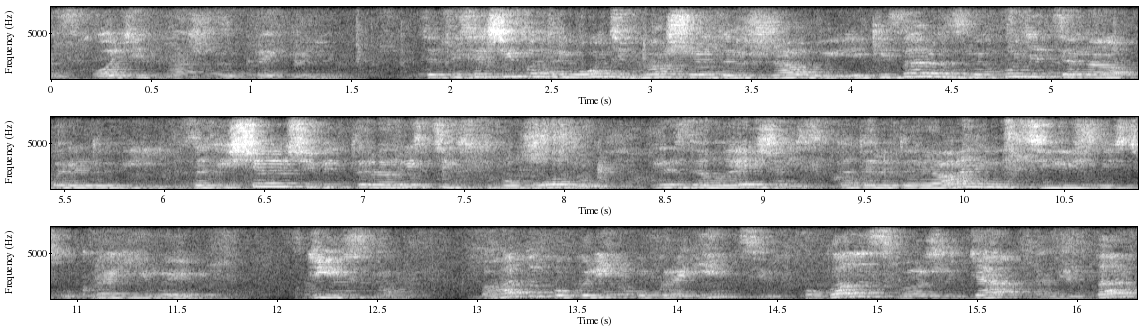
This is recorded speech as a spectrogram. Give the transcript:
на сході нашої країни. Це тисячі патріотів нашої держави, які зараз знаходяться на передовій, захищаючи від терористів свободу, незалежність та територіальну цілісність України. Дійсно, багато поколінь українців поклали своє життя на вівтар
